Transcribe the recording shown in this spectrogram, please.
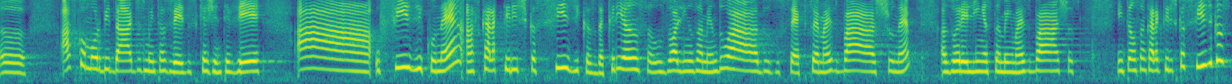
Uh, as comorbidades, muitas vezes, que a gente vê, a, o físico, né? as características físicas da criança, os olhinhos amendoados, o septo é mais baixo, né? as orelhinhas também mais baixas. Então, são características físicas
